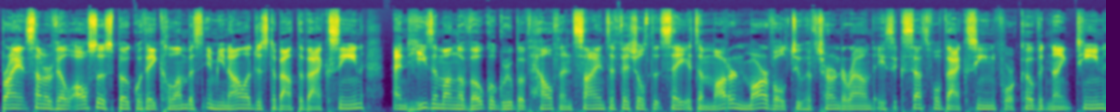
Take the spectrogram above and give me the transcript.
Bryant Somerville also spoke with a Columbus immunologist about the vaccine, and he's among a vocal group of health and science officials that say it's a modern marvel to have turned around a successful vaccine for COVID 19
